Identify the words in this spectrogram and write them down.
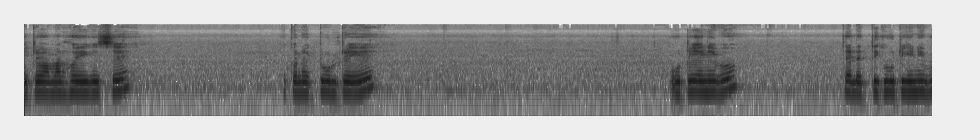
এটাও আমার হয়ে গেছে। এখন একটু উল্টে উঠিয়ে নিব। তেলের থেকে উঠিয়ে নিব।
